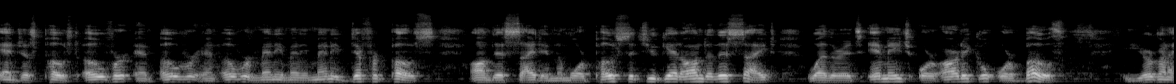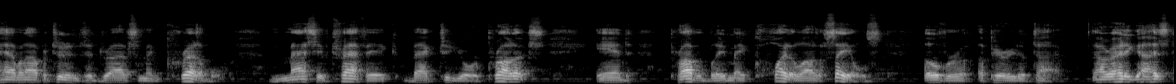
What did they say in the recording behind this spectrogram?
And just post over and over and over many, many, many different posts on this site. And the more posts that you get onto this site, whether it's image or article or both, you're going to have an opportunity to drive some incredible, massive traffic back to your products and probably make quite a lot of sales over a period of time. Alrighty, guys.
